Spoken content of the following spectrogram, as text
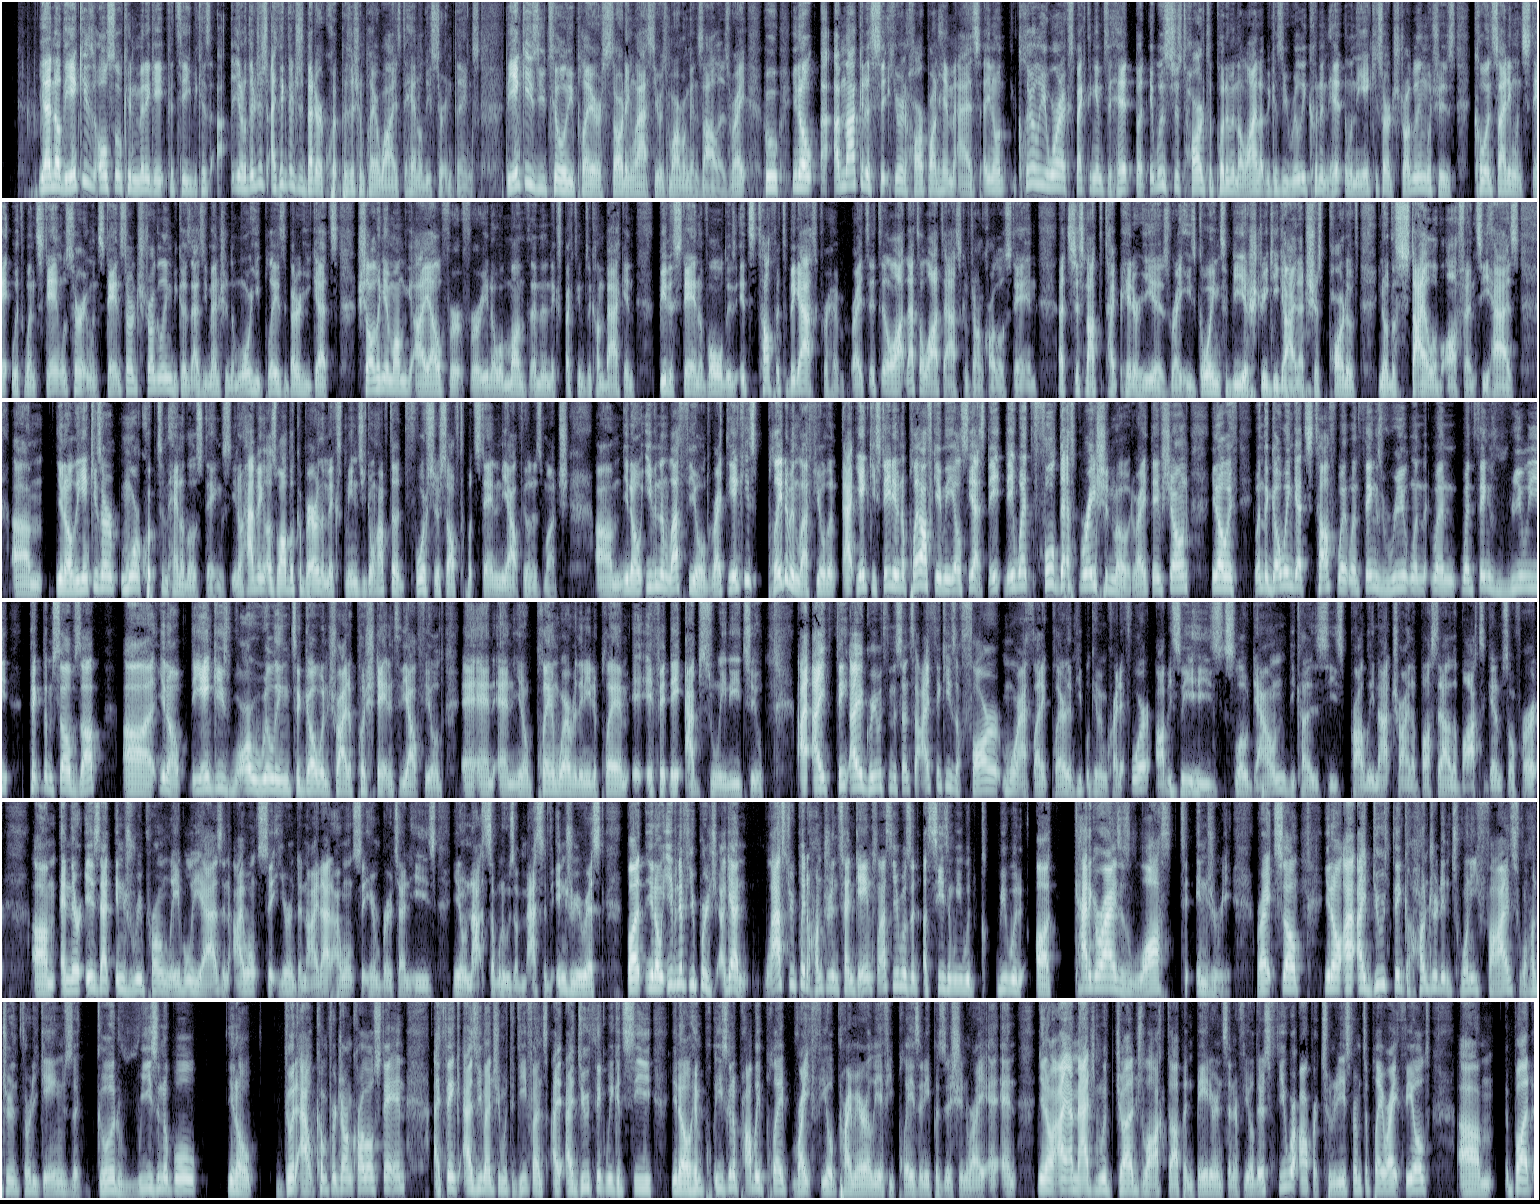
Yeah, no, the Yankees also can mitigate fatigue because uh, you know they're just I think they're just better equipped position player wise to handle these certain things. The Yankees utility player starting last year was Marwin Gonzalez, right? Who, you know, I'm not going to sit here and harp on him as, you know, clearly you weren't expecting him to hit, but it was just hard to put him in the lineup because he really couldn't hit. And when the Yankees started struggling, which is coinciding when Stan with when Stan was hurt and when Stan started struggling because as you mentioned, the more he plays, the better he gets. Shelving him on the IL for for, you know, a month and then expecting him to come back and be the Stan of old is it's tough. It's a big ask for him, right? It's, it's a lot that's a lot to ask of Giancarlo Stanton. That's just not the type of hitter he is, right? He's going to be a streaky guy. That's just part of, you know, the style of offense he has. Um, you know, the Yankees are more equipped to handle those things. You know, having Oswaldo Cabrera in the mix means you don't have to force yourself to put Stan in the outfield as much. Um, you know, even in left field, right? The Yankees played him in left field at Yankee Stadium in a playoff game in the LCS. They they went full desperation mode, right? They've shown, you know, if when the going gets tough, when when things real when when when things really pick themselves up, uh, you know, the Yankees are willing to go and try to push Stanton into the outfield and, and, and you know, play him wherever they need to play him if it, they absolutely need to. I, I think I agree with him in the sense that I think he's a far more athletic player than people give him credit for. Obviously, he's slowed down because he's probably not trying to bust it out of the box and get himself hurt. Um, and there is that injury prone label he has, and I won't sit here and deny that. I won't sit here and pretend he's you know not someone who's a massive injury risk. But you know, even if you again, last year we played 110 games. Last year was a, a season we would we would uh categorized as lost to injury, right? So, you know, I, I, do think 125 to 130 games is a good, reasonable, you know, good outcome for Giancarlo Stanton. I think, as you mentioned with the defense, I, I do think we could see, you know, him. He's going to probably play right field primarily if he plays any position, right? And, and, you know, I imagine with Judge locked up and Bader in center field, there's fewer opportunities for him to play right field. Um, but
